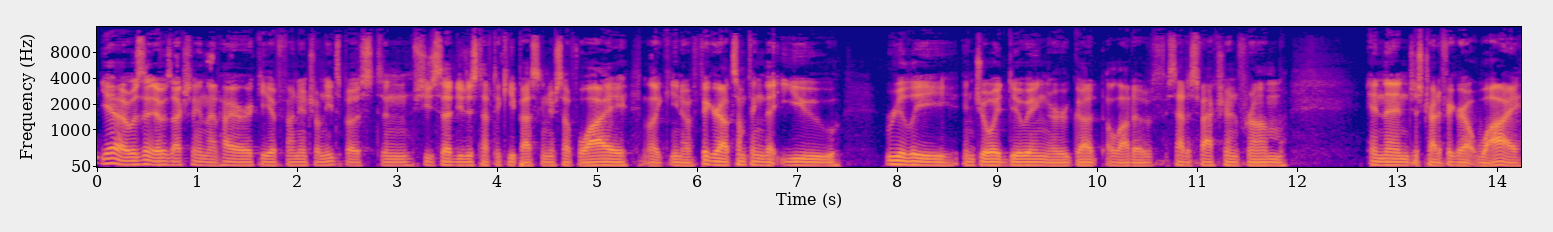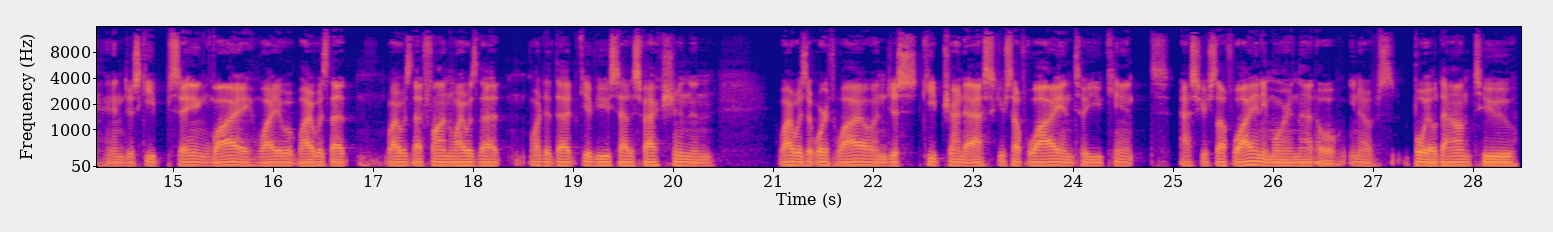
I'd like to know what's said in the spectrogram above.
Yeah, it was it was actually in that hierarchy of financial needs post, and she said you just have to keep asking yourself why, like you know, figure out something that you really enjoyed doing or got a lot of satisfaction from, and then just try to figure out why, and just keep saying why, why, why was that, why was that fun, why was that, why did that give you satisfaction, and why was it worthwhile? And just keep trying to ask yourself why until you can't ask yourself why anymore. And that'll you know boil down to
